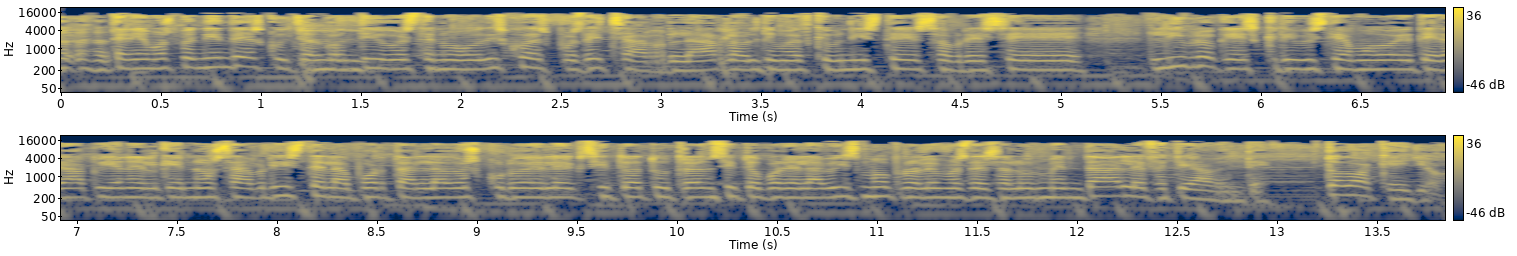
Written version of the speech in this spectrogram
teníamos pendiente de escuchar contigo este nuevo disco después de charlar la última vez que viniste sobre ese libro que escribiste a modo de terapia en el que nos abriste la puerta al lado oscuro del éxito, a tu tránsito por el abismo, problemas de salud mental, efectivamente, todo aquello.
